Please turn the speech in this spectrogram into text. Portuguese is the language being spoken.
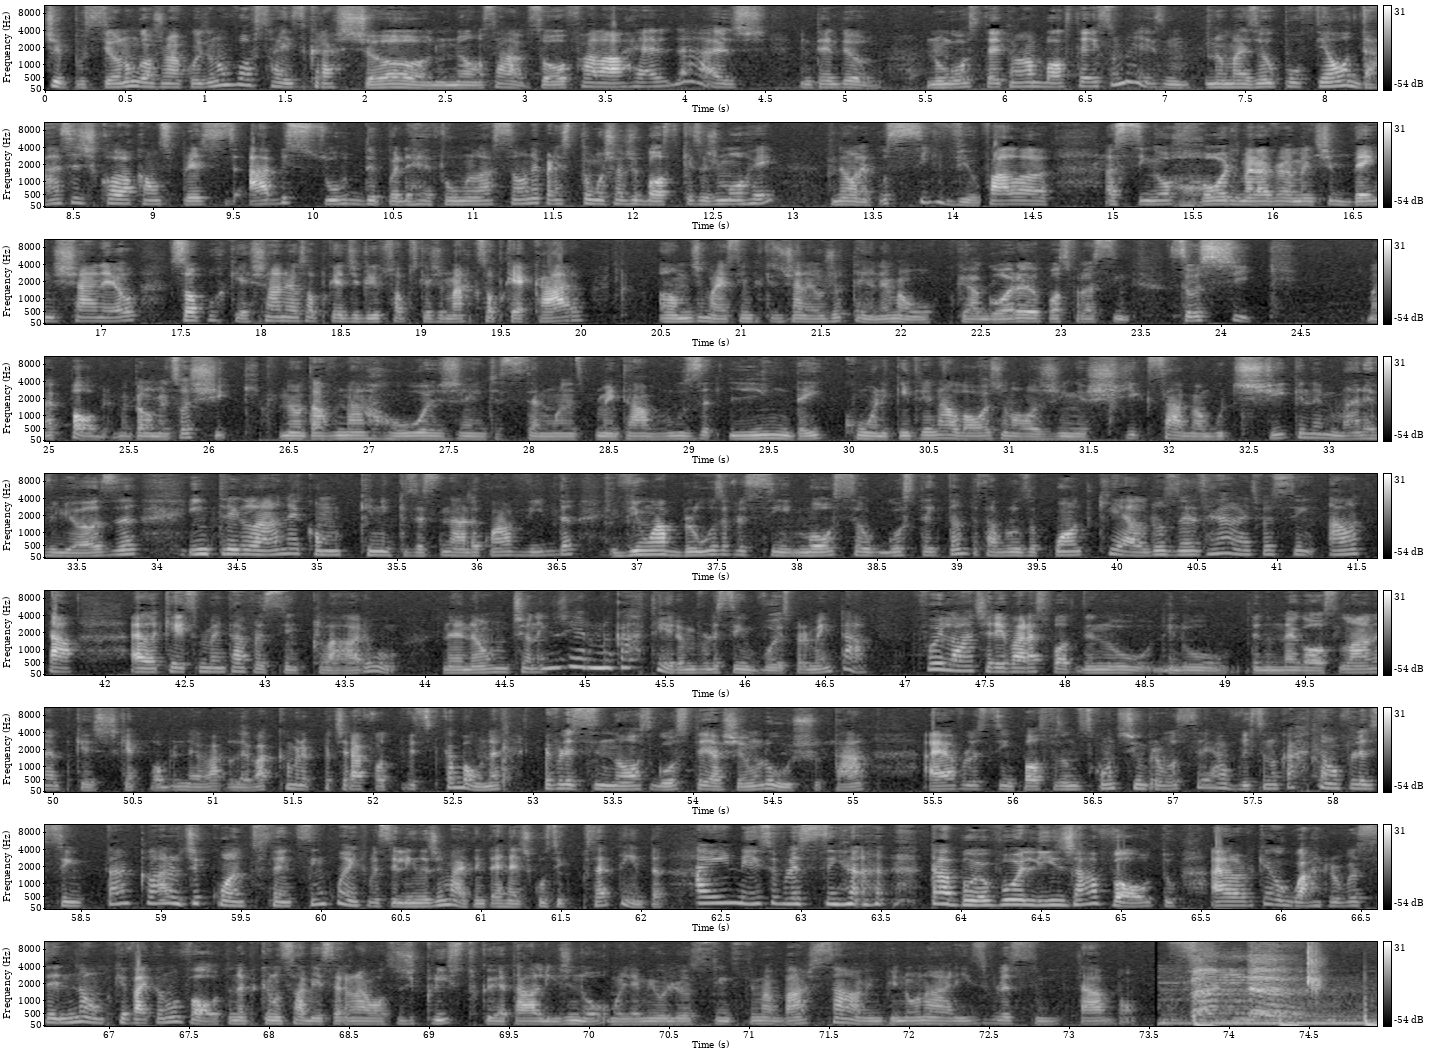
Tipo, se eu não gosto de uma coisa, eu não vou sair escrachando, não, sabe? Só vou falar a realidade, entendeu? Não gostei, então uma bosta, é isso mesmo. Não, mas aí o povo tem a audácia de colocar uns preços absurdos depois da reformulação, né? Parece que tomou chá de bosta que de morrer. Não, não é possível. Fala, assim, horrores maravilhosamente bem de Chanel. Só porque é Chanel, só porque é de gripe, só porque é de marca, só porque é caro. Amo demais, sempre que o Chanel eu já tenho, né, meu amor? Porque agora eu posso falar assim, sou chique. Mas pobre, mas pelo menos sou chique. Não, eu tava na rua, gente, essa semana experimentei uma blusa linda, icônica. Entrei na loja, uma lojinha chique, sabe? Uma boutique, né? Maravilhosa. Entrei lá, né? Como que nem quisesse nada com a vida. Vi uma blusa, falei assim, moça, eu gostei tanto dessa blusa, quanto que ela? 200 reais. Falei assim, ah, tá. Ela quer experimentar? Falei assim, claro, né? Não, não tinha nem dinheiro na carteira. Mas falei assim, vou experimentar. Fui lá, tirei várias fotos dentro do, dentro, dentro do negócio lá, né? Porque a gente que é pobre leva, leva a câmera pra tirar foto pra ver se fica bom, né? Eu falei assim, nossa, gostei, achei um luxo, tá? Aí ela falou assim, posso fazer um descontinho pra você, à vista no cartão. Eu falei assim, tá claro, de quanto? 150. Vai ser linda demais, na internet consigo por 70. Aí nisso eu falei assim, tá bom, eu vou ali e já volto. Aí ela, quer que eu guarde pra você? Não, porque vai que eu não volto, né? Porque eu não sabia se era na volta de Cristo que eu ia estar ali de novo. A mulher me olhou assim, de cima abaixo, sabe? Empinou o nariz e falei assim, tá bom. Thunder.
